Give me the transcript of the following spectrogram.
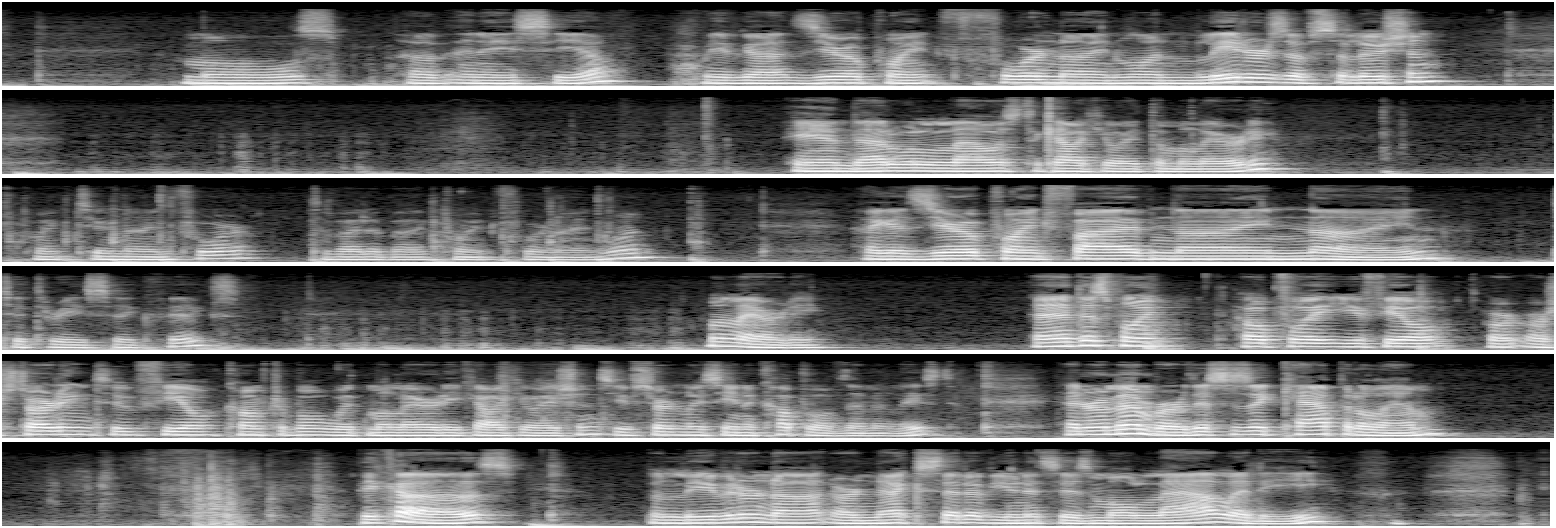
moles of NaCl. We've got 0.491 liters of solution. And that will allow us to calculate the molarity. 0.294 divided by 0.491. I get 0.599 to 3 sig figs. Molarity. And at this point, hopefully you feel or are starting to feel comfortable with molarity calculations. You've certainly seen a couple of them at least. And remember, this is a capital M because, believe it or not, our next set of units is molality.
